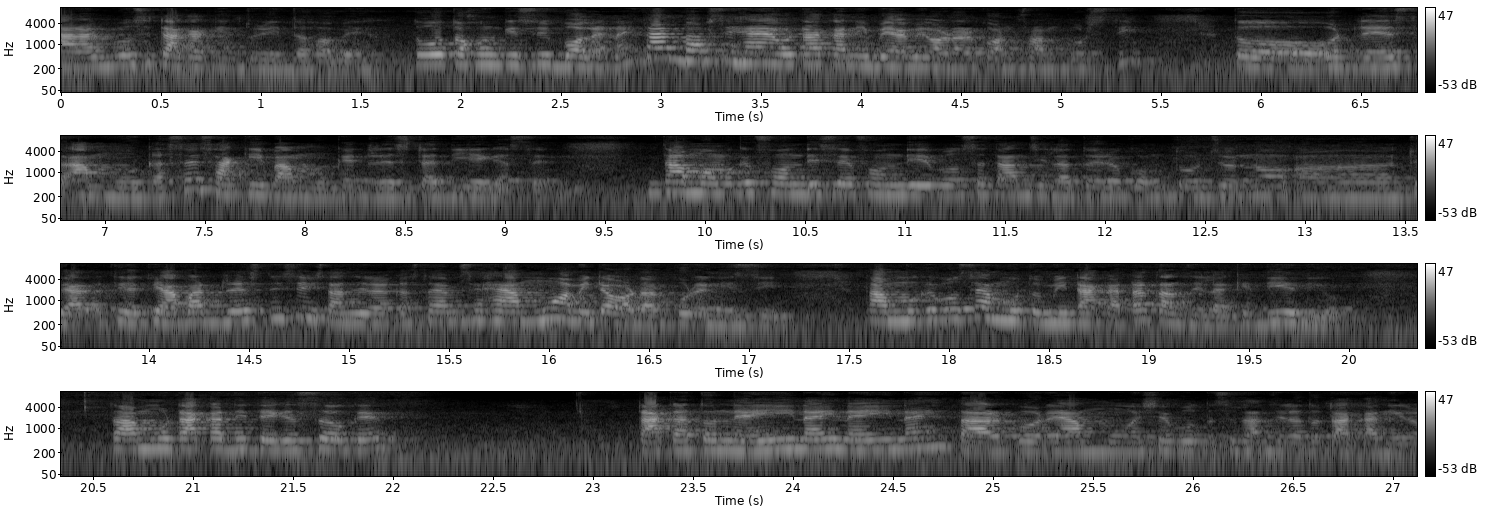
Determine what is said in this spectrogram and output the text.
আর আমি বলছি, টাকা কিন্তু নিতে হবে। তো তখন কিছুই বলে নাই। তা আমি ভাবছি হ্যাঁ ও টাকা নিবে, আমি অর্ডার কনফার্ম করছি। তো ও ড্রেস আম্মুর কাছে, সাকিব আম্মুকে ড্রেসটা দিয়ে গেছে। তো আম্মু আমাকে ফোন দিছে ফোন দিয়ে বলছে, তানজিলা, তো এরকম তোর জন্য তুই তুই আবার ড্রেস নিছিস? তানজিলার কাছে আমি হ্যাঁ আম্মু, আমি এটা অর্ডার করে নিছি। আম্মুকে বলছে আম্মু তুমি টাকাটা তানজিলাকে দিয়ে দিও। তো আম্মু টাকা দিতে গেছে ওকে। টাকা তো নেই, নাই নেই, নাই। তারপরে আম্মু এসে বলতেছে তানজিলা তো টাকা নিল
